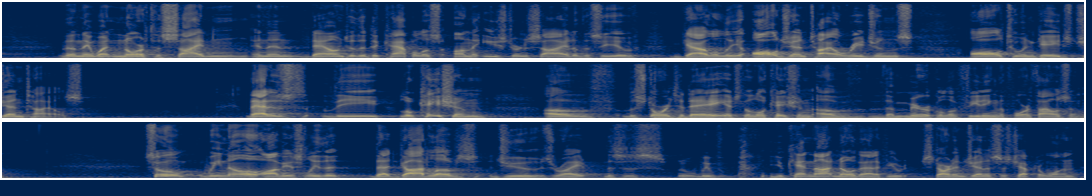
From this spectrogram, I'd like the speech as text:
Then they went north to Sidon and then down to the Decapolis on the eastern side of the Sea of Galilee, all Gentile regions, all to engage Gentiles. That is the location of the story today. It's the location of the miracle of feeding the 4,000. So we know, obviously, that, that God loves Jews, right? This is, we've, you can't not know that if you start in Genesis chapter 1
